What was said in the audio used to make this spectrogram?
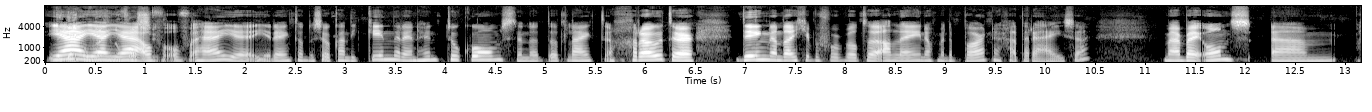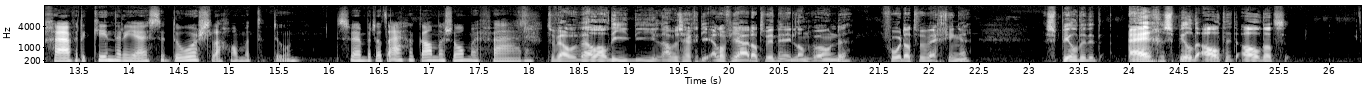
Ja, denk ja, dan ja. Of, of hè, je, je denkt dan dus ook aan die kinderen en hun toekomst. En dat, dat lijkt een groter ding dan dat je bijvoorbeeld eh, alleen of met een partner gaat reizen. Maar bij ons ehm, gaven de kinderen juist de doorslag om het te doen. Dus we hebben dat eigenlijk andersom ervaren. Terwijl we wel al die, die, laten we zeggen, die elf jaar dat we in Nederland woonden, voordat we weggingen, speelde dit eigen speelde altijd al dat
